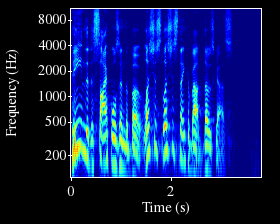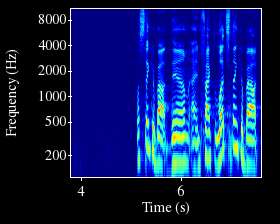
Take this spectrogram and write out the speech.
being the disciples in the boat. Let's just, let's just think about those guys. Let's think about them. In fact, let's think about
